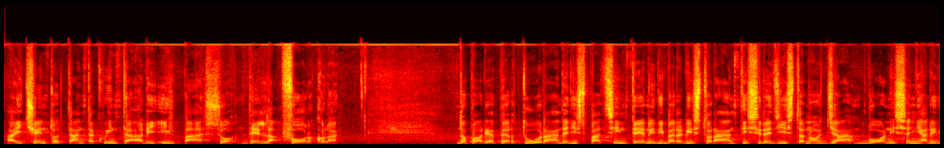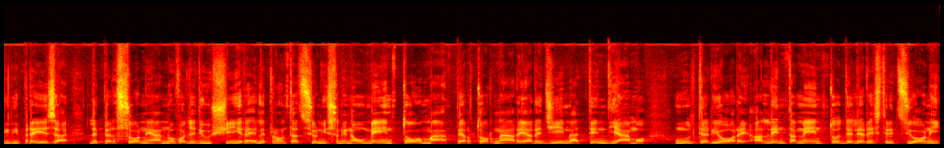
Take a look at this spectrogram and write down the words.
ai 180 quintali il passo della Forcola. Dopo la riapertura degli spazi interni di bar e ristoranti si registrano già buoni segnali di ripresa. Le persone hanno voglia di uscire, le prenotazioni sono in aumento, ma per tornare a regime attendiamo un ulteriore allentamento delle restrizioni.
